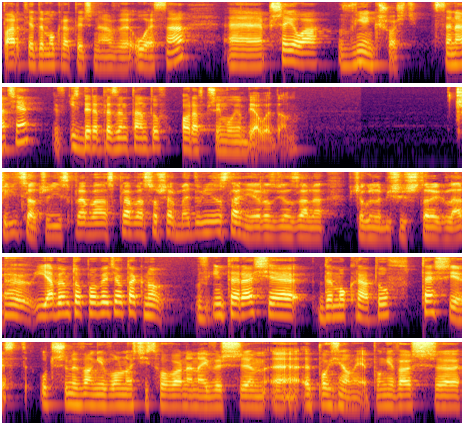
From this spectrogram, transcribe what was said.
Partia Demokratyczna w USA e, przejęła większość w Senacie, w Izbie Reprezentantów oraz przyjmują Biały Dom. Czyli co? Czyli sprawa, sprawa social mediów nie zostanie rozwiązana w ciągu najbliższych czterech lat? E, ja bym to powiedział tak, no w interesie demokratów też jest utrzymywanie wolności słowa na najwyższym e, poziomie, ponieważ e,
